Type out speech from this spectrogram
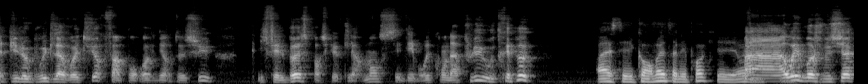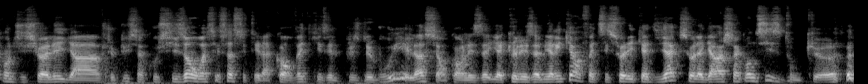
Et puis le bruit de la voiture, enfin pour revenir dessus, il fait le buzz parce que clairement, c'est des bruits qu'on n'a plus ou très peu. Ouais, c'était les Corvettes à l'époque. Et... Ah oui, moi je me souviens quand j'y suis allé il y a, je sais plus, 5 ou 6 ans, ouais, c'est ça, c'était la Corvette qui faisait le plus de bruit. Et là, c'est encore les. Il y a que les Américains en fait, c'est soit les Cadillacs, soit la Garage 56. Donc. Euh... ouais.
